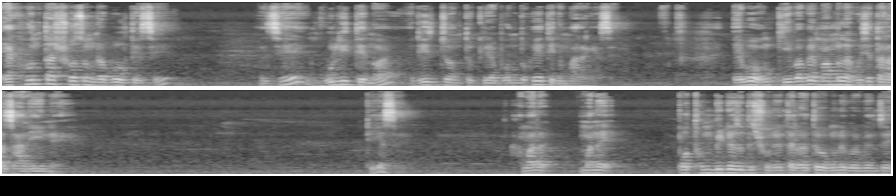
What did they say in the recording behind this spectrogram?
এখন তার স্বজনরা বলতেছে যে গুলিতে নয় হৃদযন্ত্র ক্রিয়া বন্ধ হয়ে তিনি মারা গেছেন। এবং কীভাবে মামলা হয়েছে তারা জানেই না। ঠিক আছে? আমার মানে প্রথম ভিডিও যদি শুনে তাহলে হয়তো মনে করবেন যে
